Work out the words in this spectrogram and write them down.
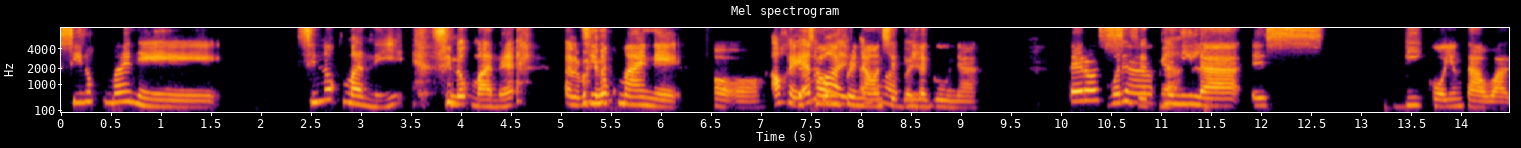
Sinokmane. Sinukmani? Sinukmane? Ano ba? Sinokmane. Oo. Okay, That's ano how ba- we pronounce ano it in? Laguna. Pero What sa is it nga? Manila is Biko yung tawag.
